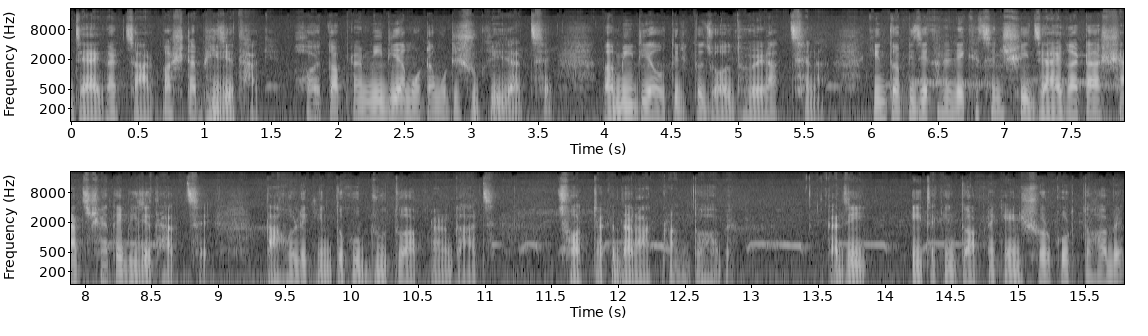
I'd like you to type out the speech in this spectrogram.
জায়গার চারপাশটা ভিজে থাকে। হয়তো আপনার মিডিয়া মোটামুটি শুকিয়ে যাচ্ছে বা মিডিয়া অতিরিক্ত জল ধরে রাখছে না। কিন্তু আপনি যেখানে রেখেছেন সেই জায়গাটা স্যাঁত স্যাঁতে ভিজে থাকছে। তাহলে কিন্তু খুব দ্রুত আপনার গাছ ছত্রাকের দ্বারা আক্রান্ত হবে। কাজেই এটা কিন্তু আপনাকে ইনশোর করতে হবে,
